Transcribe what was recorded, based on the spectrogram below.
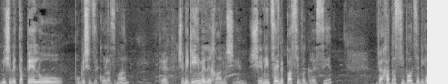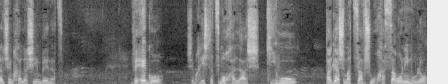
מי שמטפל הוא פוגש את זה כל הזמן, כן? שמגיעים אליך אנשים שהם נמצאים בפסיב אגרסיב, ואחת מהסיבות זה בגלל שהם חלשים בעיני עצמם. ואגו, שמרגיש את עצמו חלש, כי הוא פגש מצב שהוא חסר אונים מולו,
